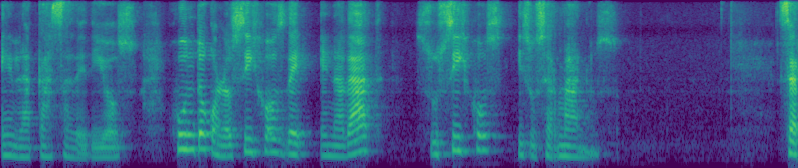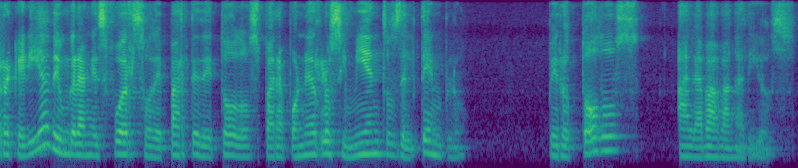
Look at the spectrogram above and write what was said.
en la casa de Dios, junto con los hijos de Enadad, sus hijos y sus hermanos. Se requería de un gran esfuerzo de parte de todos para poner los cimientos del templo, pero todos alababan a Dios.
